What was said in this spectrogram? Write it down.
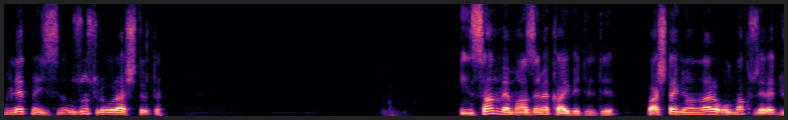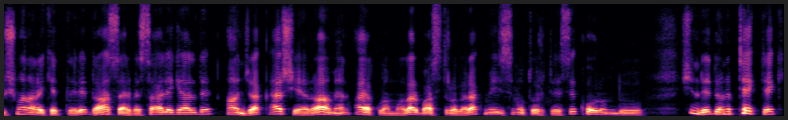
Millet Meclisi'ni uzun süre uğraştırdı. İnsan ve malzeme kaybedildi. Başta Yunanlılar olmak üzere düşman hareketleri daha serbest hale geldi. Ancak her şeye rağmen ayaklanmalar bastırılarak meclisin otoritesi korundu. Şimdi dönüp tek tek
